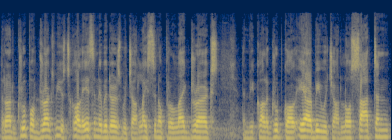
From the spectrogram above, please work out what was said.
There are a group of drugs we used to call ACE inhibitors, which are lisinopril like drugs. Then we call a group called ARB, which are losartan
